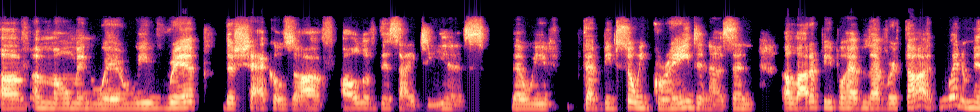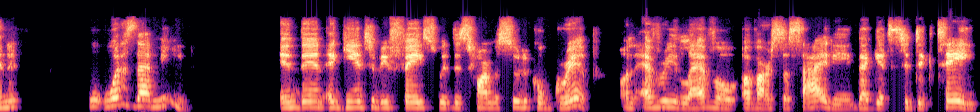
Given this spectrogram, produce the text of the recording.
of a moment where we rip the shackles off all of these ideas that we've that have been so ingrained in us and a lot of people have never thought wait a minute what does that mean and then again to be faced with this pharmaceutical grip on every level of our society that gets to dictate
